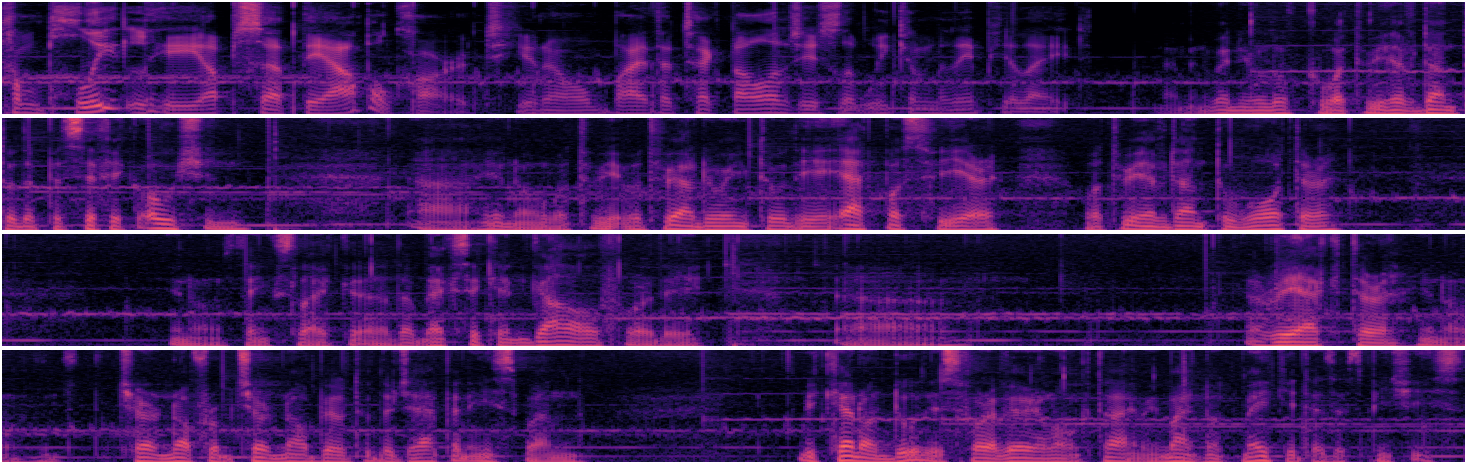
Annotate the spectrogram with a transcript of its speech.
completely upset the apple cart, you know, by the technologies that we can manipulate. I mean, when you look what we have done to the Pacific Ocean, uh, you know, what we, what we are doing to the atmosphere, what we have done to water, you know, things like uh, the Mexican Gulf or the uh, reactor, you know, Chernobyl, from Chernobyl to the Japanese one, we cannot do this for a very long time. We might not make it as a species.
